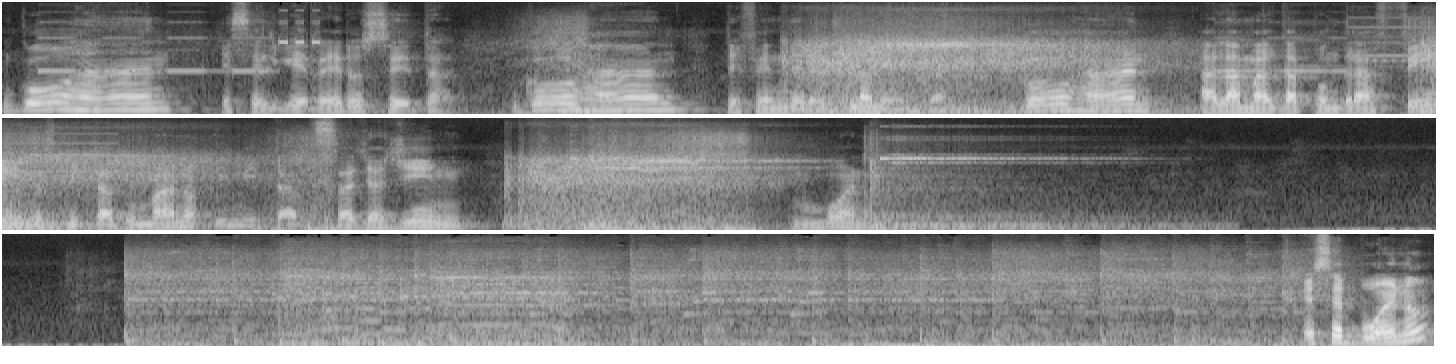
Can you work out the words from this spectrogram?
Gohan es el guerrero Z. Gohan defenderá el planeta. Gohan a la maldad pondrá fin. Es mitad humano y mitad Saiyajin. Bueno. Ese es bueno,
